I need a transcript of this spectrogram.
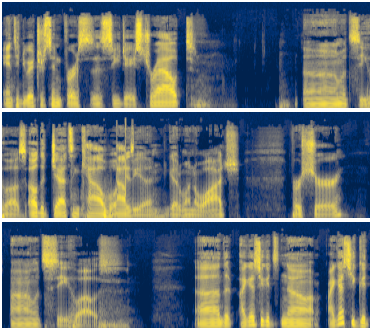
Anthony Richardson versus CJ Stroud. Um, let's see who else. Oh, the Jets and Cowboys be a good one to watch for sure. Uh, let's see who else. Uh, the I guess you could no, I guess you could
